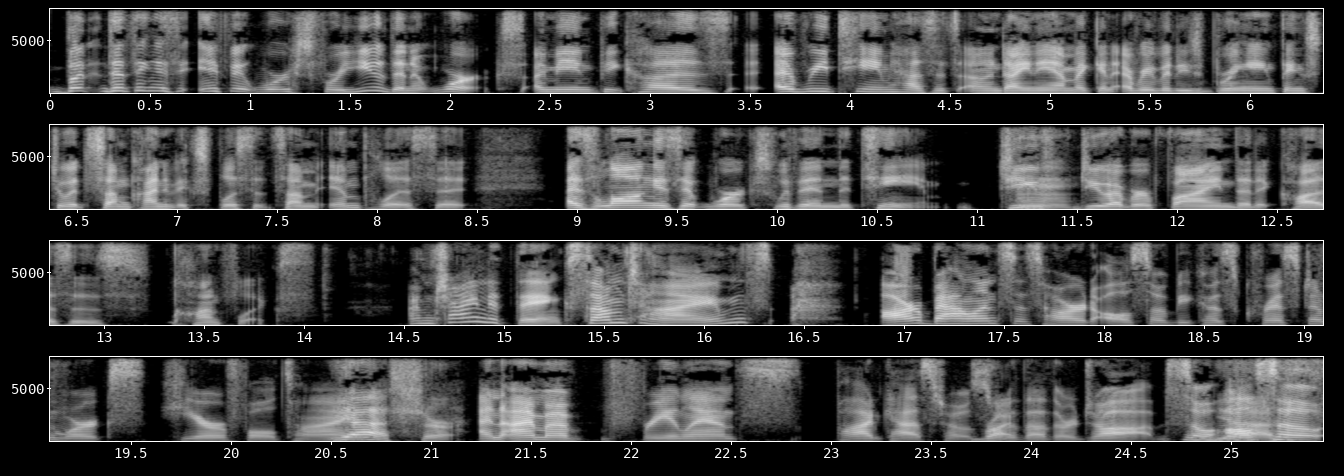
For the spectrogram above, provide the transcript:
but the thing is, if it works for you, then it works. I mean, because every team has its own dynamic and everybody's bringing things to it, some kind of explicit, some implicit, as long as it works within the team. Do you, mm-hmm. do you ever find that it causes conflicts? I'm trying to think. Sometimes our balance is hard also because Kristen works here full time. Yeah, sure. And I'm a freelance podcast host Right. with other jobs. So Yes. also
